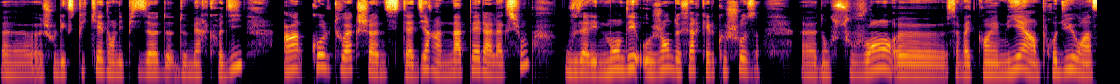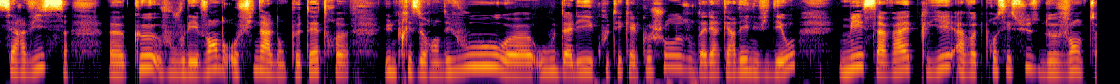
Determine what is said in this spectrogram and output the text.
je vous l'expliquais dans l'épisode de mercredi, un call to action, c'est-à-dire un appel à l'action où vous allez demander aux gens de faire quelque chose. donc souvent ça va être quand même lié à un produit ou un service que vous voulez vendre au final. Donc peut-être une prise de rendez-vous ou d'aller écouter quelque chose ou d'aller regarder une vidéo, mais ça va être lié à votre processus de vente.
